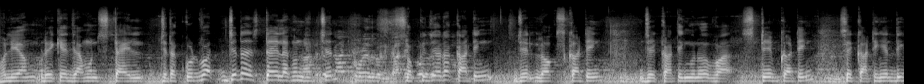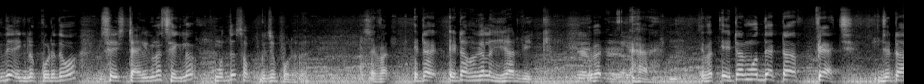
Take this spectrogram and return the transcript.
ভলিউম রেখে যেমন স্টাইল যেটা করবার যেটা স্টাইল এখন দিচ্ছেন সব কিছু একটা কাটিং যে লক্স কাটিং যে কাটিংগুলো বা স্টেপ কাটিং সেই কাটিংয়ের দিক দিয়ে এগুলো করে দেবো। সেই স্টাইলগুলো সেগুলোর মধ্যে সব কিছু পড়বে এবার এটা এটা হয়ে গেল হেয়ার উইক এবার হ্যাঁ। এবার এটার মধ্যে একটা প্যাচ যেটা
